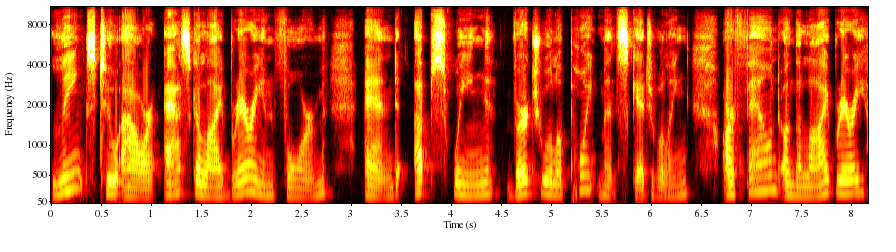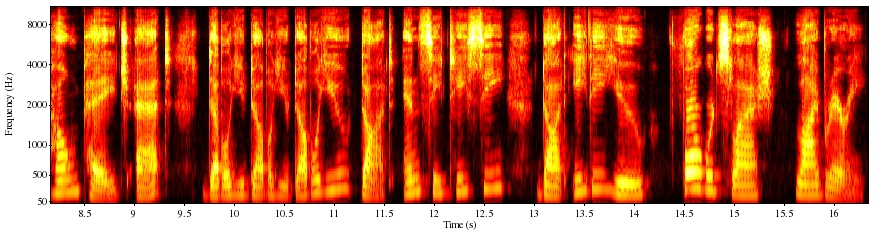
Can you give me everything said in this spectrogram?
Links to our Ask a Librarian form and Upswing virtual appointment scheduling are found on the library homepage at www.nctc.edu forward slash library.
